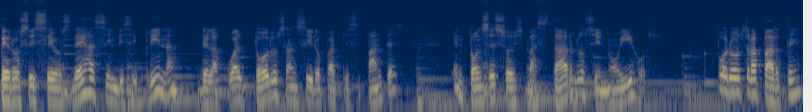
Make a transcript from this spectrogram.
Pero si se os deja sin disciplina, de la cual todos han sido participantes, entonces sois bastardos y no hijos. Por otra parte,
